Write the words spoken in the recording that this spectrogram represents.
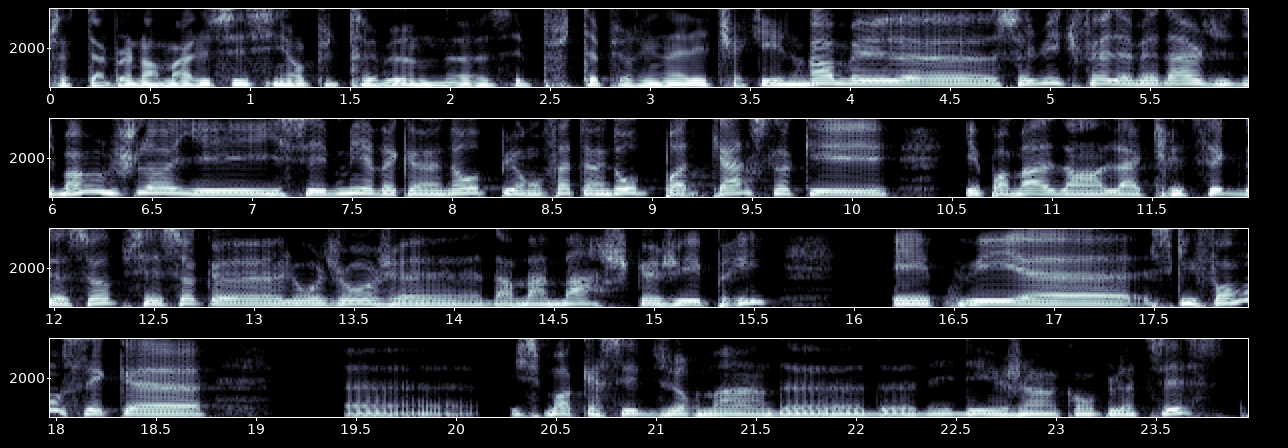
c'est un peu normal aussi. S'ils n'ont plus de tribune, c'est plus, t'as plus rien à aller checker. Là. Ah, mais euh, celui qui fait le ménage du dimanche, là, il, il s'est mis avec un autre, puis on fait un autre podcast là, qui, est, qui est pas mal dans la critique de ça. Puis c'est ça que l'autre jour, je- dans ma marche que j'ai pris. Et puis, euh, ce qu'ils font, c'est que euh, ils se moquent assez durement de, de- des- des gens complotistes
